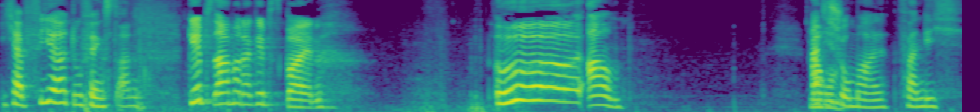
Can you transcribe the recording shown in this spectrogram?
Ich habe vier, du fängst an. Gipsarm oder Gipsbein? Oh, Arm. Hatte Warum? ich schon mal. Fand ich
